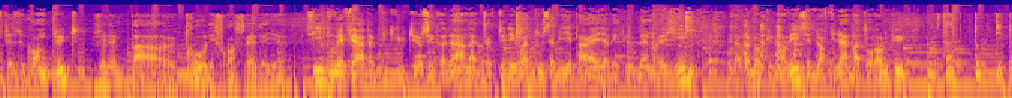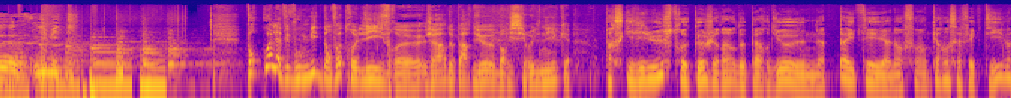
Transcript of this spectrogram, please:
espèces de grandes putes. Je n'aime pas euh, trop les Français, d'ailleurs. S'ils pouvaient faire un peu plus de culture, ces connards, là, tu- tu les vois tous habillés pareil, avec le même régime, t'as vraiment qu'une envie, c'est de leur filer un bâton dans le cul. C'est un tout petit peu limite. L'avez-vous mis dans votre livre, euh, Gérard Depardieu, Boris Cyrulnik? Parce qu'il illustre que Gérard Depardieu n'a pas été un enfant en carence affective,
